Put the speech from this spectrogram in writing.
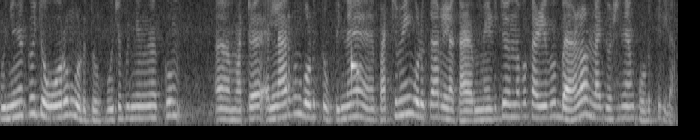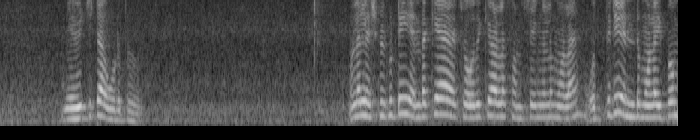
കുഞ്ഞുങ്ങൾക്ക് ചോറും കൊടുത്തു. പൂച്ച കുഞ്ഞുങ്ങൾക്കും മറ്റേ എല്ലാവർക്കും കൊടുത്തു. പിന്നെ പച്ചമീൻ കൊടുക്കാറില്ല. മേടിച്ച് വന്നപ്പോൾ കഴിയുമ്പോൾ ബഹളം ഉണ്ടാക്കി പക്ഷെ ഞാൻ കൊടുത്തില്ല. വേവിച്ചിട്ടാണ് കൊടുത്തത്. മോളെ ലക്ഷ്മിക്കുട്ടി എന്തൊക്കെയാ ചോദിക്കാനുള്ള സംശയങ്ങൾ മോളെ? ഒത്തിരി ഉണ്ട് മോളെ. ഇപ്പം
